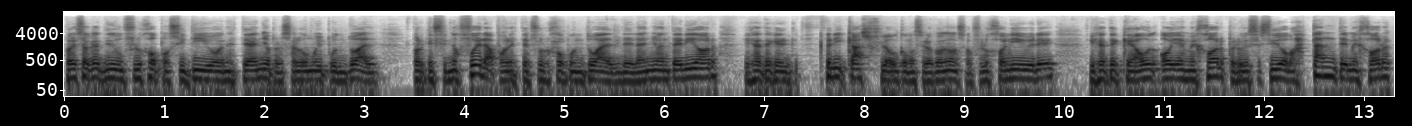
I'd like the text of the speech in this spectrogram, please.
Por eso que tiene un flujo positivo en este año, pero es algo muy puntual. Porque si no fuera por este flujo puntual del año anterior, fíjate que el free cash flow, como se lo conoce, o flujo libre, fíjate que aún hoy es mejor, pero hubiese sido bastante mejor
